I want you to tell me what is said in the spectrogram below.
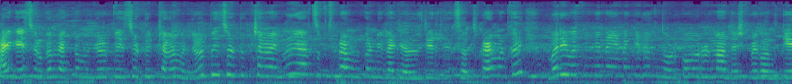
Hi guys welcome back to Manjula peace YouTube channel Manjula peace YouTube channel ಇನ್ನೂ ಯಾರು ಸಬ್ಸ್ಕ್ರೈಬ್ ಮಾಡ್ಕೊಂಡಿಲ್ಲ, ಜಲ್ದಿ ಜಲ್ದಿ ಸಬ್ಸ್ಕ್ರೈಬ್ ಮಾಡ್ಕೊಳ್ಳಿ. ಬರೀ ಇವತ್ತಿನ ದಿನ ಏನಕ್ಕೆ ಅಂತ ನಾ ಅದೆಷ್ಟು ಬೇಗ ಒಂದು ಕೆ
